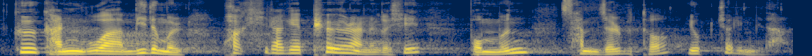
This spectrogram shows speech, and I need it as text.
그 간구와 믿음을 확실하게 표현하는 것이 본문 3절부터 6절입니다.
